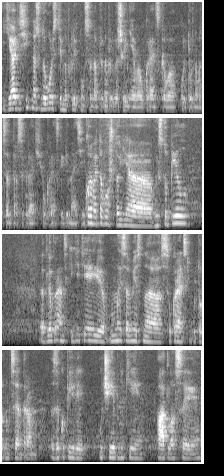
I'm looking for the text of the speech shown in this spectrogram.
я действительно с удовольствием откликнулся на, приглашение Украинского культурного центра сыграть в украинской гимназии. Кроме того, что я выступил э, для украинских детей, мы совместно с Украинским культурным центром закупили учебники, атласы,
